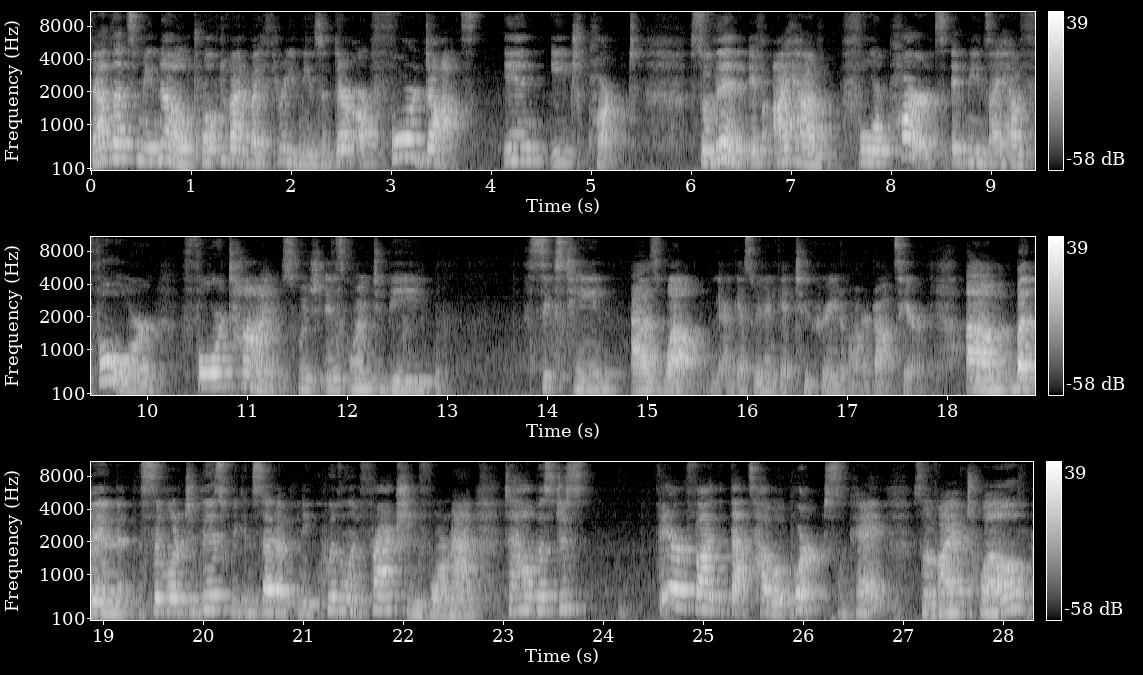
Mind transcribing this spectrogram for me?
that lets me know 12 divided by 3 means that there are four dots in each part. So then if I have four parts, it means I have four four times, which is going to be 16 as well. I guess we didn't get too creative on our dots here. Um, but then similar to this, we can set up an equivalent fraction format to help us just verify that that's how it works, okay? So if I have 12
